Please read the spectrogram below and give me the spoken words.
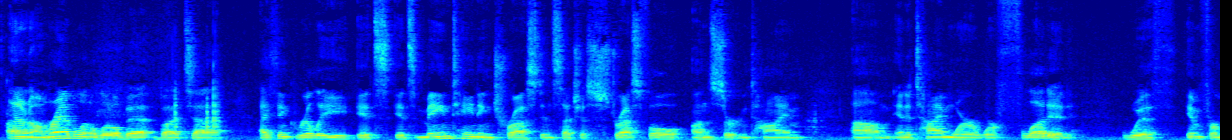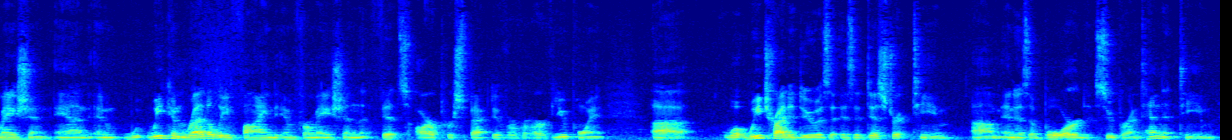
I don't know. I'm rambling a little bit, but uh, I think really it's it's maintaining trust in such a stressful, uncertain time, um, in a time where we're flooded with information, and and we can readily find information that fits our perspective or our viewpoint. Uh, what we try to do as a, as a district team um, and as a board superintendent team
